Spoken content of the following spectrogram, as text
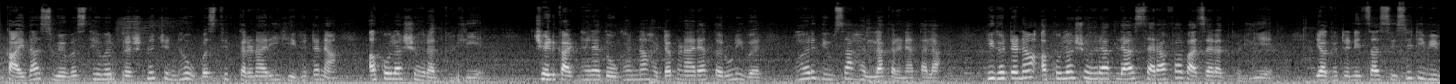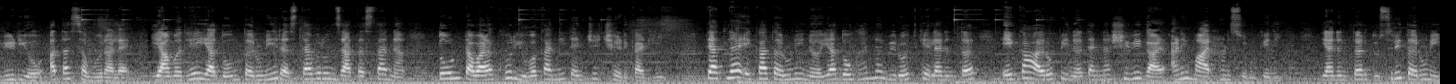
कायदा सुव्यवस्थेवर प्रश्नचिन्ह उपस्थित करणारी ही घटना अकोला शहरात घडली आहे. छेड काढणाऱ्या दोघांना हटकणाऱ्या तरुणीवर भर दिवसा हल्ला करण्यात आला. ही घटना अकोला शहरातल्या सराफा बाजारात घडली आहे. या घटनेचा सीसीटीव्ही व्हिडिओ आता समोर आलाय. यामध्ये या दोन तरुणी रस्त्यावरून जात असताना दोन टवाळखोर युवकांनी त्यांची छेड काढली. त्यातल्या एका तरुणीनं या दोघांना विरोध केल्यानंतर एका आरोपीनं त्यांना शिवीगाळ आणि मारहाण सुरू केली. यानंतर दुसरी तरुणी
